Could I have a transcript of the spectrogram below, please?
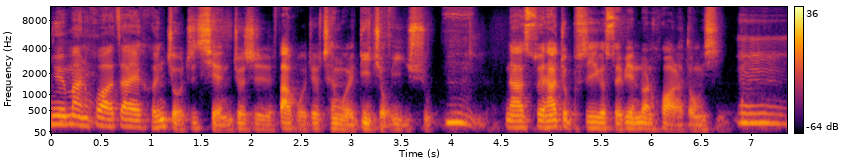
因为漫画在很久之前，就是法国就称为第九艺术，嗯，那所以它就不是一个随便乱画的东西，嗯，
